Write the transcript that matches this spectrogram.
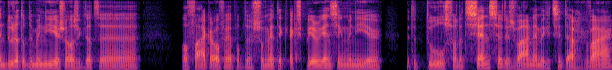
En doe dat op de manier zoals ik dat uh, wel vaker over heb, op de somatic experiencing manier. Met de tools van het sensen. Dus waar neem ik het zintuigelijk waar?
